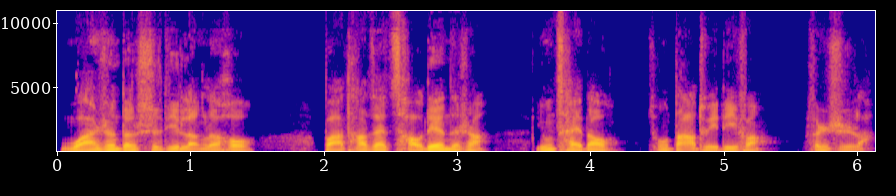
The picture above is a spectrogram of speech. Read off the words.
晚上等尸体冷了后，把他在草垫子上用菜刀从大腿地方分尸了，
